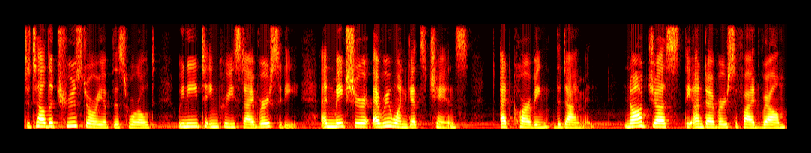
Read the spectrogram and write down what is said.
To tell the true story of this world, we need to increase diversity and make sure everyone gets a chance at carving the diamond, not just the undiversified realm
